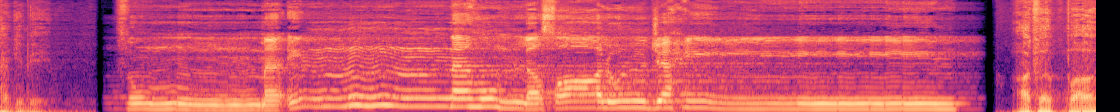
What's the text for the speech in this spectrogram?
থাকিবে ثم إنهم لصال الجحيم অতঃপর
